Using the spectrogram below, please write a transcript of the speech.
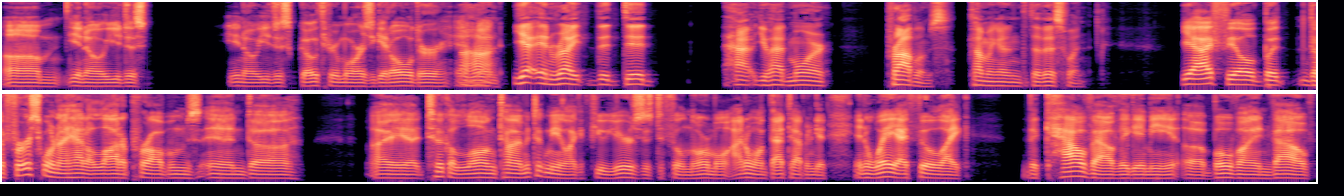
um, you know, you just, you know, you just go through more as you get older, and Uh-huh. then Yeah, and right, that did you had more problems coming into this one. yeah, I feel. But the first one, I had a lot of problems, and uh, I uh, took a long time. It took me like a few years just to feel normal. I don't want that to happen again. In a way, I feel like the cow valve they gave me, a bovine valve,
